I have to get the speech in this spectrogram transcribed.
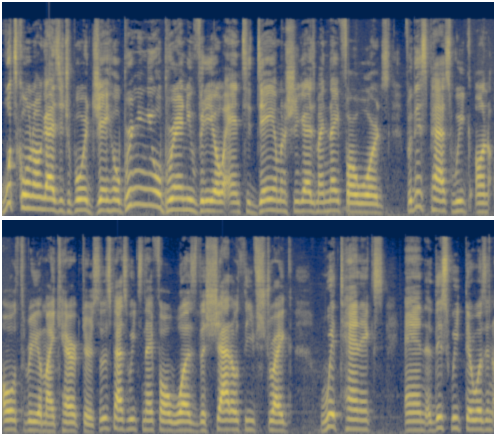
What's going on guys, it's your boy J-Ho bringing you a brand new video and today I'm going to show you guys my Nightfall awards for this past week on all three of my characters. So this past week's Nightfall was the Shadow Thief Strike with Taniks and this week there was an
